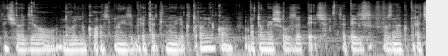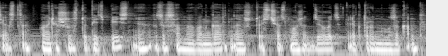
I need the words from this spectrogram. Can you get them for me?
сначала делал довольно классную изобретательную электронику, потом решил запеть. Запеть в знак протеста. Он решил, что петь песни — это самое авангардное, что сейчас может делать электронный музыкант.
